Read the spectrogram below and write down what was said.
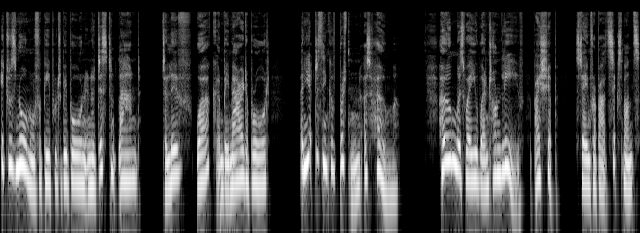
it was normal for people to be born in a distant land, to live, work, and be married abroad, and yet to think of Britain as home. Home was where you went on leave, by ship, staying for about six months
